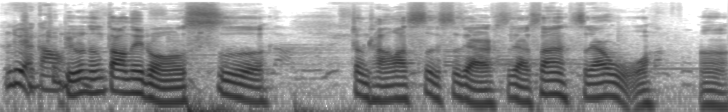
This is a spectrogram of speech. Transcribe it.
略高就比。如能到那种四，正常的话四四点四点三四点五，嗯，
